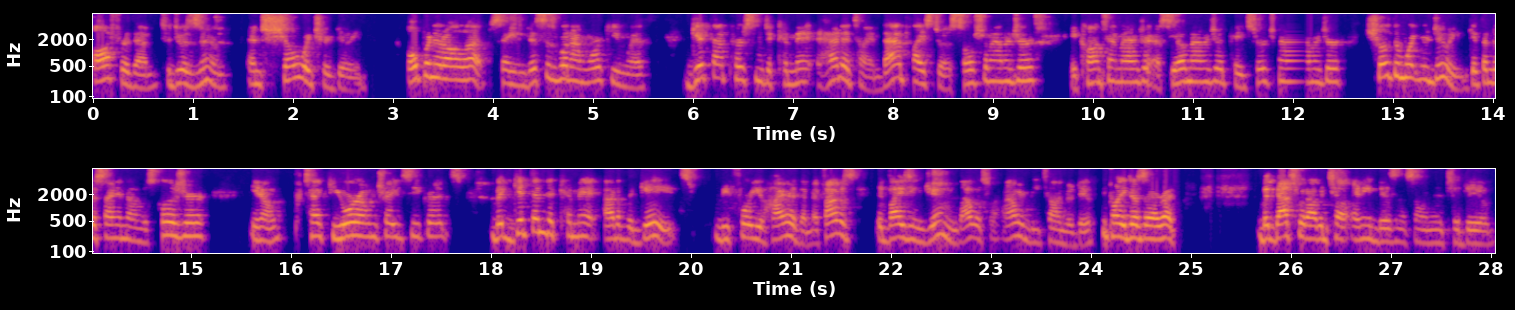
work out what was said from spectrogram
offer them to do a Zoom and show what you're doing. Open it all up, saying, This is what I'm working with. Get that person to commit ahead of time. That applies to a social manager, a content manager, SEO manager, paid search manager. Show them what you're doing. Get them to sign a non-disclosure, you know, protect your own trade secrets, but get them to commit out of the gates before you hire them. If I was advising Jim, that was what I would be telling him to do. He probably does it already. But that's what I would tell any business owner to do.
